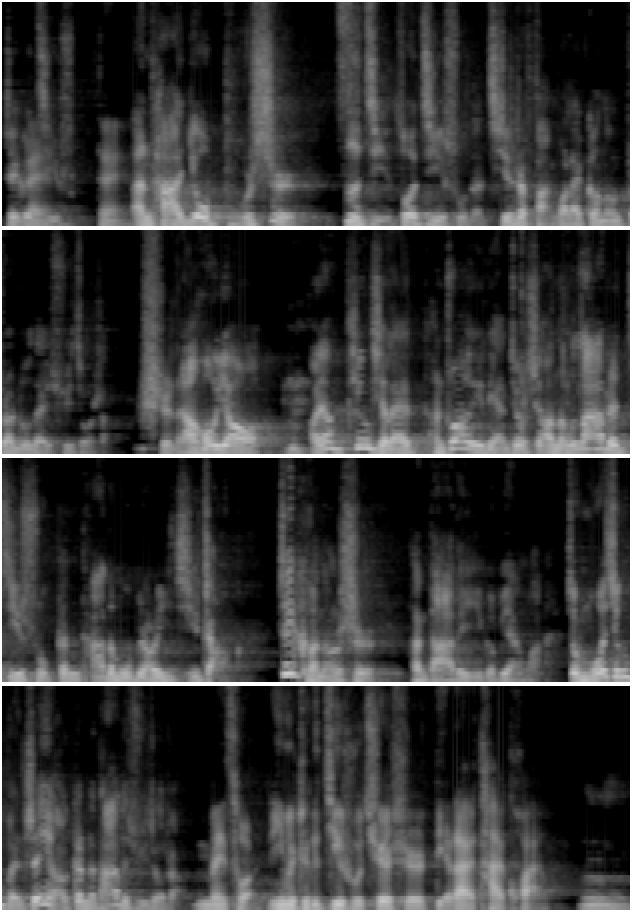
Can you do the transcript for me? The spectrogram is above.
这个技术，对，但他又不是自己做技术的，其实反过来更能专注在需求上。是的。然后要好像听起来很重要一点，就是要能拉着技术跟他的目标一起涨，这可能是很大的一个变化。就模型本身也要跟着他的需求涨。没错，因为这个技术确实迭代太快了。嗯，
